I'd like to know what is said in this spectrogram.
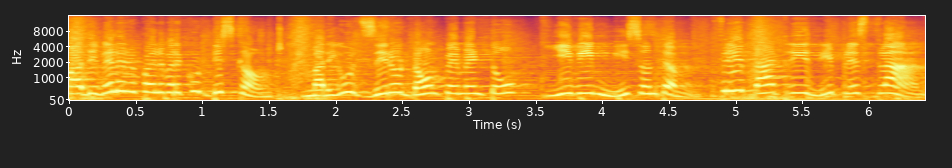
పదివేల రూపాయల వరకు డిస్కౌంట్ మరియు జీరో డౌన్ పేమెంట్తో ఈవీ మీ సొంతం. ఫ్రీ బ్యాటరీ రీప్లేస్ ప్లాన్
